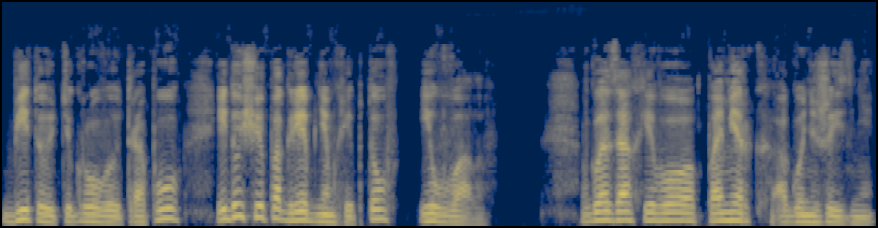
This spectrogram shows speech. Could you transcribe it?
битую тигровую тропу, идущую по гребням хребтов и увалов. В глазах его померк огонь жизни,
